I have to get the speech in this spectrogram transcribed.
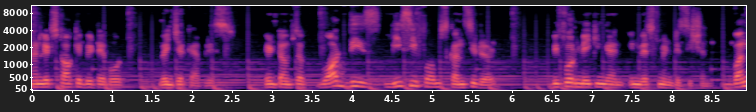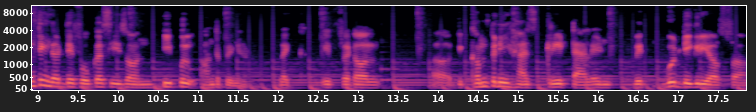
And let's talk a bit about venture capitalists in terms of what these VC firms consider before making an investment decision. One thing that they focus is on people entrepreneur. Like if at all uh, the company has great talent with good degree of uh,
